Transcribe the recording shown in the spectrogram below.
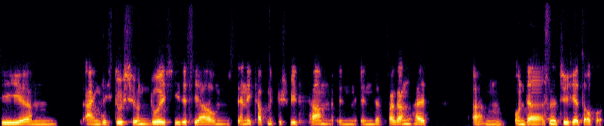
die ähm, eigentlich durch und durch jedes Jahr um Stanley Cup mitgespielt haben in, in der Vergangenheit. Ähm, und da ist natürlich jetzt auch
